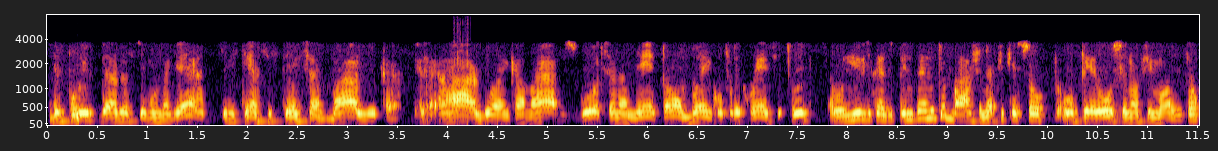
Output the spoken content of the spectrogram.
depois da, da Segunda Guerra, eles têm assistência básica, é, água encanada, esgoto, saneamento, tomam banho com frequência e tudo, o nível de pênis é muito baixo, não é porque só operou-se na fimose. Então,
